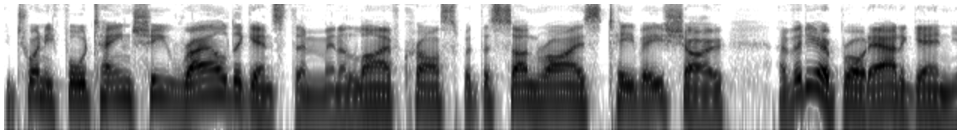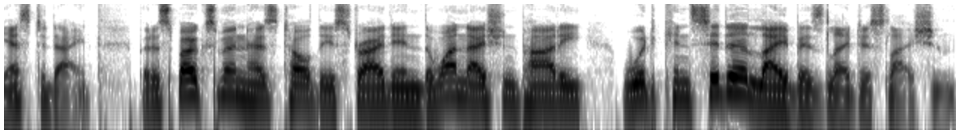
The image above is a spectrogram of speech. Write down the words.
In 2014, she railed against them in a live cross with the Sunrise TV show, a video brought out again yesterday. But a spokesman has told The Australian the One Nation Party would consider Labor's legislation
